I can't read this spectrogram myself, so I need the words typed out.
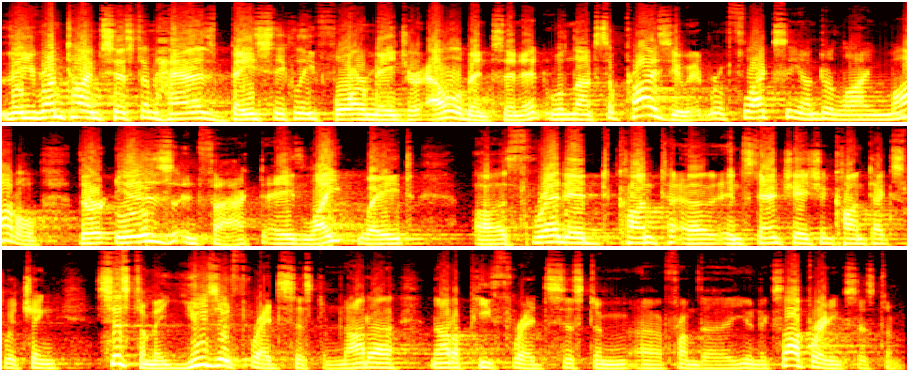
The runtime system has basically four major elements in it. Will not surprise you. It reflects the underlying model. There is, in fact, a lightweight uh, threaded cont uh, instantiation context switching system, a user thread system, not a, not a pthread system uh, from the Unix operating system.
